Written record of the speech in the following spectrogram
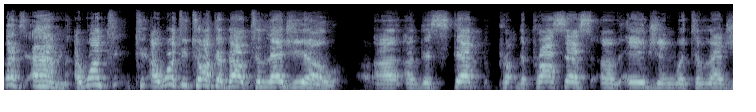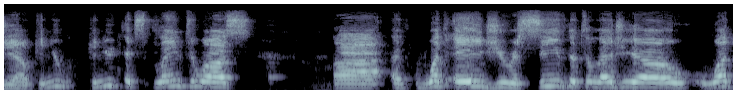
Let's. Um, I want to. I want to talk about Taleggio. Uh, the step, the process of aging with Taleggio. Can you can you explain to us uh, at what age you received the Taleggio? What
